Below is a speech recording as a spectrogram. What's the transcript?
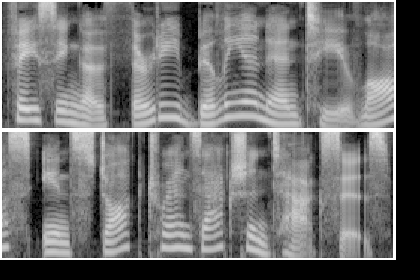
facing a 30 billion NT loss in stock transaction taxes.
